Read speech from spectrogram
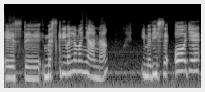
este, me escribe en la mañana y me dice, oye,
